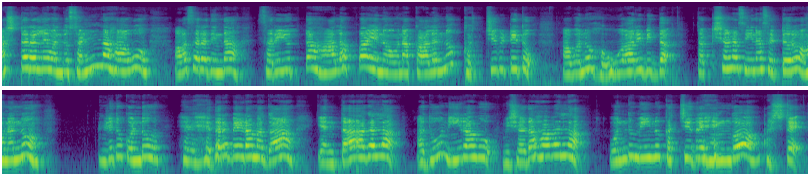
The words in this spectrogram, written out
ಅಷ್ಟರಲ್ಲೇ ಒಂದು ಸಣ್ಣ ಹಾವು ಅವಸರದಿಂದ ಸರಿಯುತ್ತಾ, ಹಾಲಪ್ಪ ಎನ್ನುವನ ಕಾಲನ್ನು ಕಚ್ಚಿಬಿಟ್ಟಿತು. ಅವನು ಹೌವಾರಿ ಬಿದ್ದ. ತಕ್ಷಣ ಸೀನಾ ಸೆಟ್ಟರು ಅವನನ್ನು ಹಿಡಿದುಕೊಂಡು "ಹೆ- ಹೆದರಬೇಡ ಮಗ. ಎಂತ ಆಗಲ್ಲ. ಅದು ನೀರಾವು ವಿಷದ ಹಾವಲ್ಲ ಒಂದು ಮೀನು ಕಚ್ಚಿದ್ರೆ ಹೆಂಗೋ ಅಷ್ಟೇ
